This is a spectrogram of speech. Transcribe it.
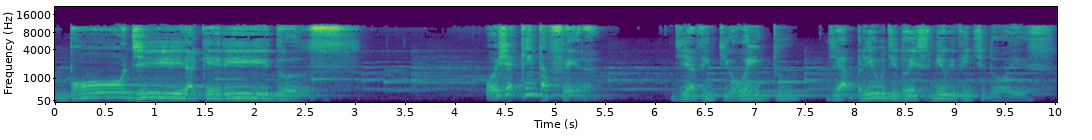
Bom dia, queridos! Hoje é quinta-feira, dia 28 de abril de 2022,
